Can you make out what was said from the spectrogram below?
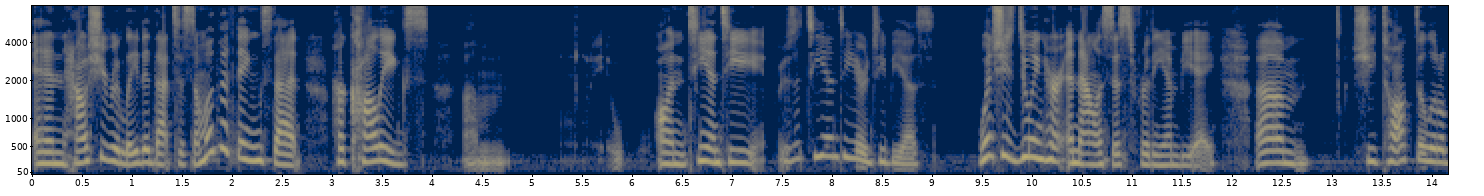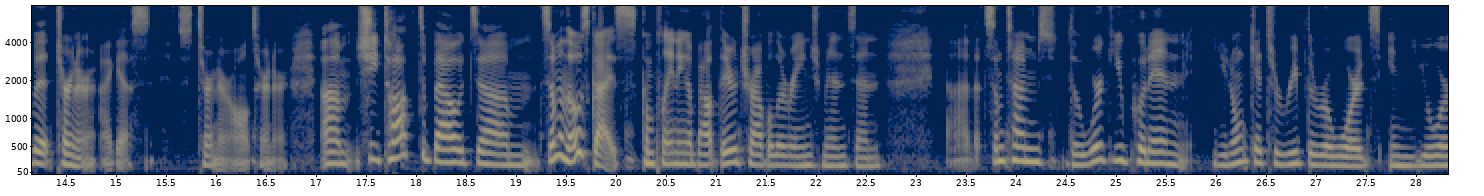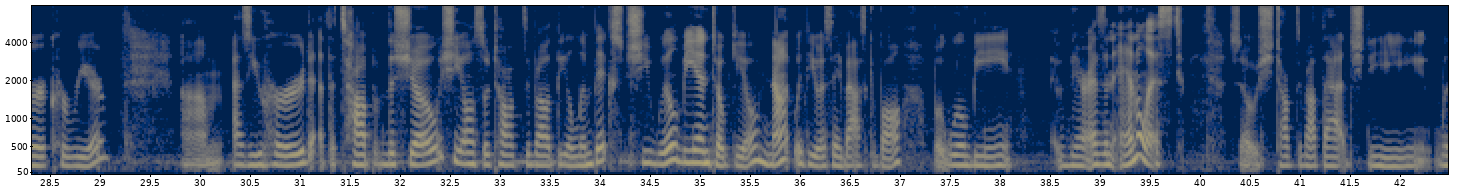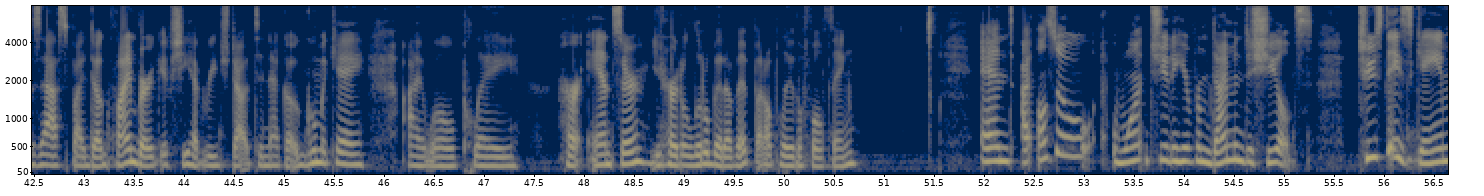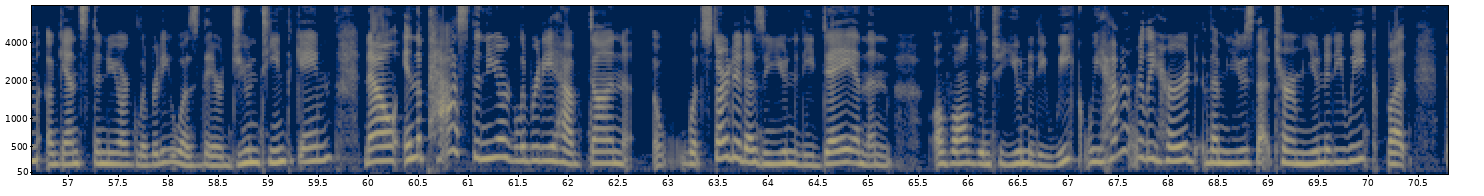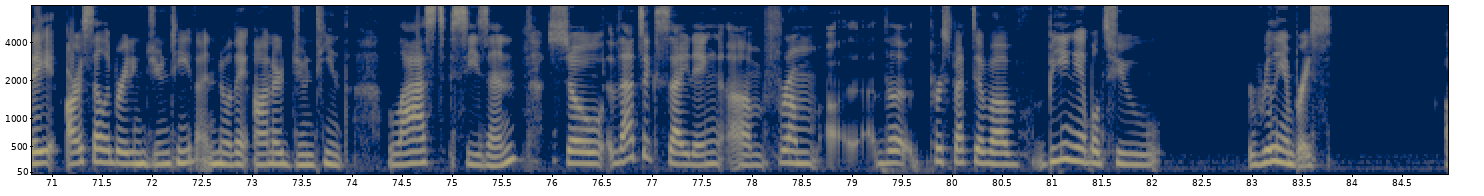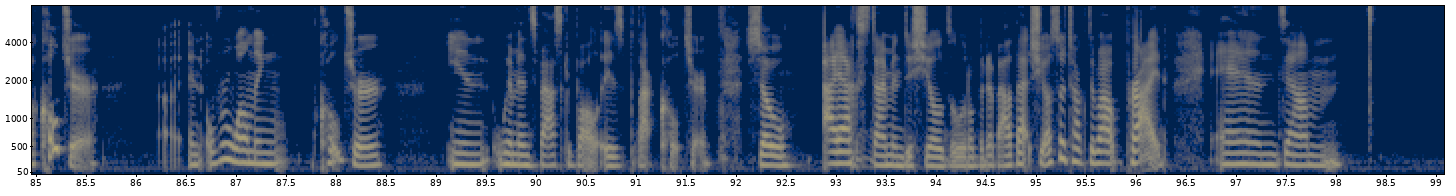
and how she related that to some of the things that her colleagues um, on TNT, is it TNT or TBS? When she's doing her analysis for the NBA. Um, she talked a little bit Turner, I guess. It's Turner, all Turner. Um, she talked about um, some of those guys complaining about their travel arrangements and uh, that sometimes the work you put in, you don't get to reap the rewards in your career. Um, as you heard at the top of the show, she also talked about the Olympics. She will be in Tokyo, not with USA Basketball, but will be there as an analyst. So she talked about that. She was asked by Doug Feinberg if she had reached out to Nneka Ogwumike. I will play her answer. You heard a little bit of it, but I'll play the full thing. And I also want you to hear from Diamond DeShields. Tuesday's game against the New York Liberty was their Juneteenth game. Now, in the past, the New York Liberty have done uh, what started as a Unity Day and then evolved into Unity Week. We haven't really heard them use that term Unity Week, but they are celebrating Juneteenth. I know they honored Juneteenth last season. So that's exciting um, from uh, the perspective of being able to really embrace a culture, uh, an overwhelming culture in women's basketball is black culture. So I asked Diamond DeShields a little bit about that. She also talked about pride and um,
